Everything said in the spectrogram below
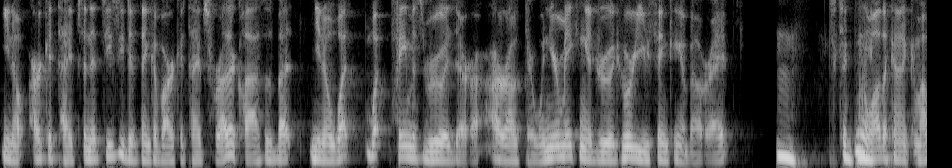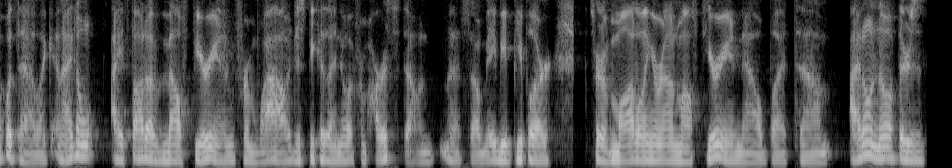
you know archetypes, and it's easy to think of archetypes for other classes, but you know what what famous druids are, are out there? When you're making a druid, who are you thinking about, right? It's a took me a while to kind of come up with that. Like, and I don't, I thought of Malfurion from WoW just because I know it from Hearthstone. Uh, So maybe people are sort of modeling around Malfurion now, but um, I don't know if there's,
